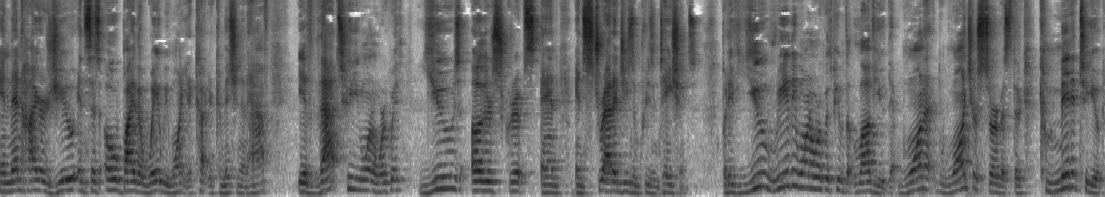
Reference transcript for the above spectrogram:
and then hires you and says, oh, by the way, we want you to cut your commission in half? If that's who you want to work with, use other scripts and, and strategies and presentations. But if you really want to work with people that love you, that want to, want your service, that are committed to you,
